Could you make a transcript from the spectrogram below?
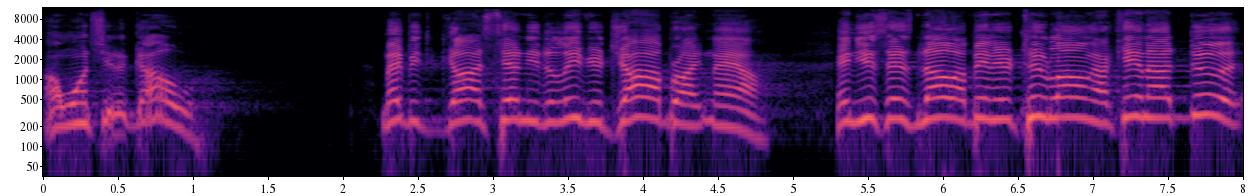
I want you to go. Maybe God's telling you to leave your job right now. And you says, no, I've been here too long. I cannot do it.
